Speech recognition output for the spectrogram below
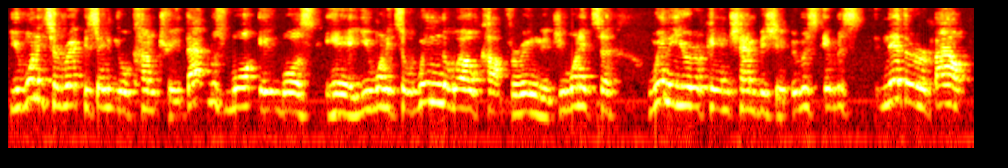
you wanted to represent your country. That was what it was here. You wanted to win the World Cup for England. You wanted to win a European Championship. It was it was never about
